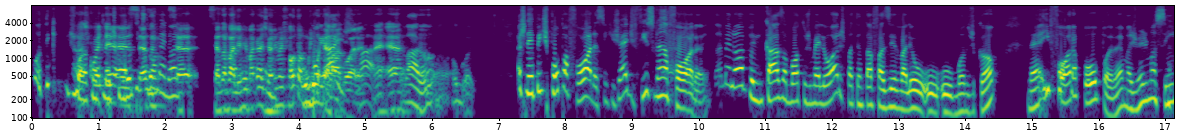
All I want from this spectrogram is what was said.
Pô, tem que jogar com o Atlético Mineiro, é, César, César, César Valeu e Magajane, mas falta muito Goiás, até agora. Né? É, lá, o, o, Acho que de repente poupa fora, assim, que já é difícil ganhar fora. Então é melhor, em casa bota os melhores para tentar fazer valer o, o, o, mando de campo, né? E fora poupa, né? Mas mesmo assim.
